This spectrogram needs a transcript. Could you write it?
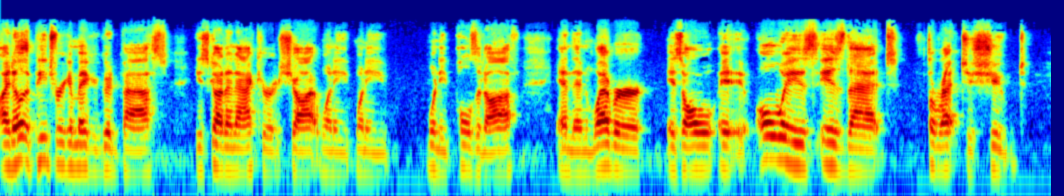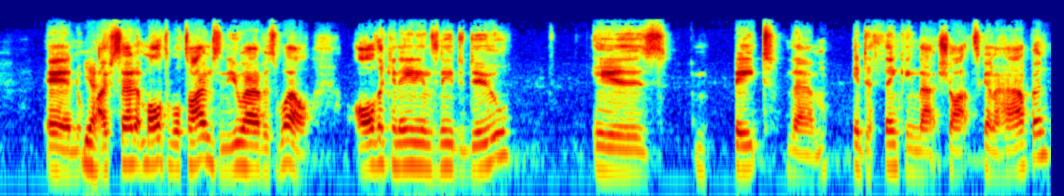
I know that Petry can make a good pass. He's got an accurate shot when he when he when he pulls it off, and then Weber is all it always is that threat to shoot. And yes. I've said it multiple times, and you have as well. All the Canadians need to do is bait them into thinking that shot's going to happen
